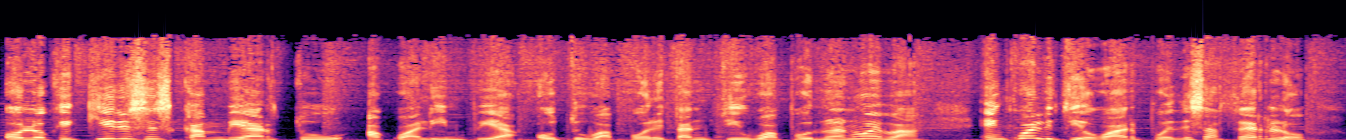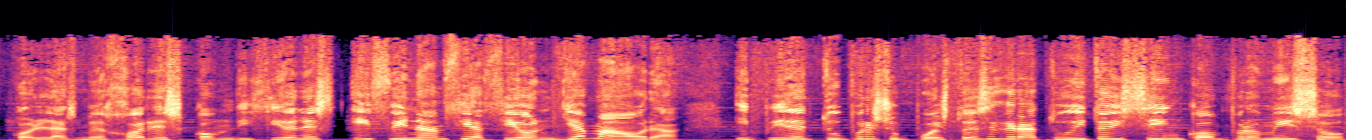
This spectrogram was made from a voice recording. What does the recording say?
O lo que quieres es cambiar tu Aqualimpia o tu vaporeta antigua por una nueva. En Quality Hogar puedes hacerlo con las mejores condiciones y financiación. Llama ahora y pide tu presupuesto. Es gratuito y sin compromiso.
